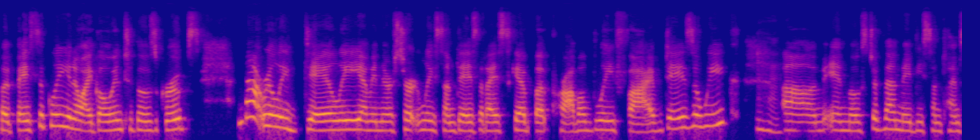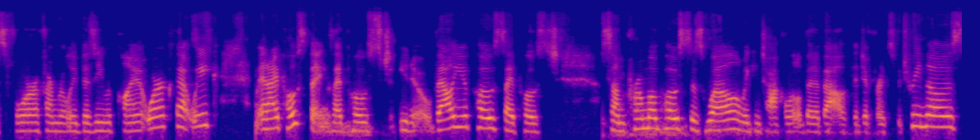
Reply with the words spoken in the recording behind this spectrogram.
but basically, you know, I go into those groups not really daily. I mean, there's certainly some days that I skip, but probably five days a week. Mm-hmm. Um, and most of them, maybe sometimes four if I'm really busy with client work that week. And I post things. I post, you know, value posts. I post some promo posts as well and we can talk a little bit about the difference between those.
